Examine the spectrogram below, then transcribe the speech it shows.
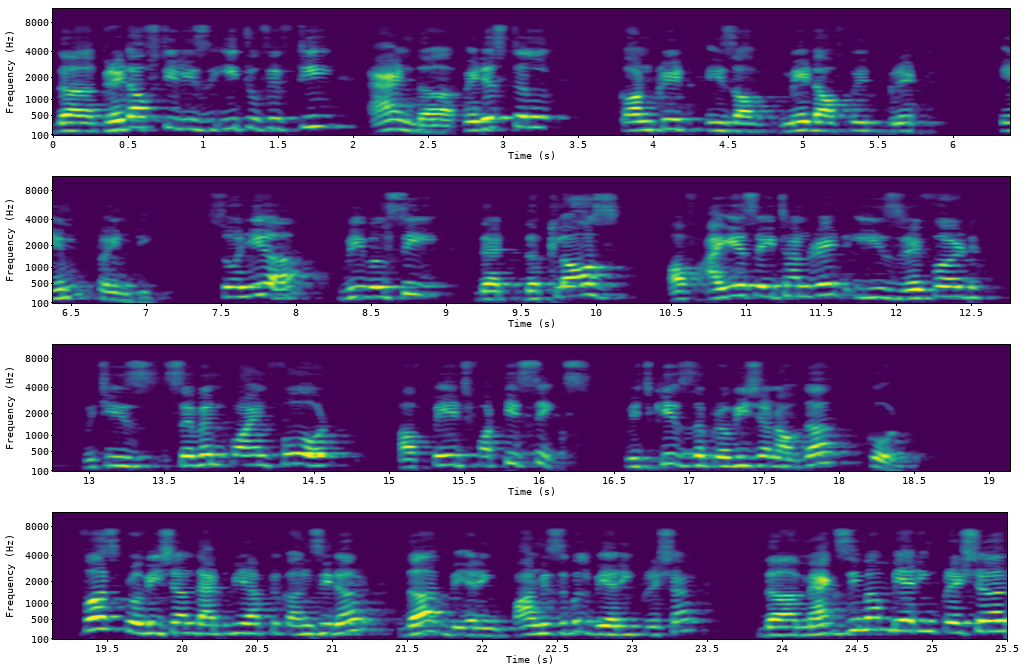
The grade of steel is E250 and the pedestal concrete is of made of with grade M20. So here we will see that the clause of IS 800 is referred which is 7.4 of page 46 which gives the provision of the code. First provision that we have to consider the bearing permissible bearing pressure. The maximum bearing pressure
